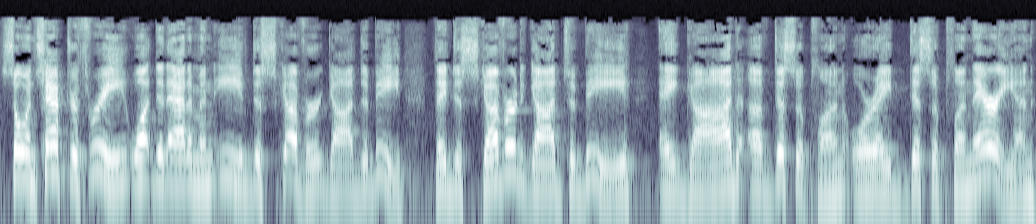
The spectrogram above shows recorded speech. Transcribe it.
So in chapter 3, what did Adam and Eve discover God to be? They discovered God to be a God of discipline or a disciplinarian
